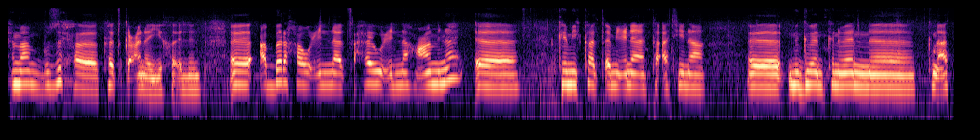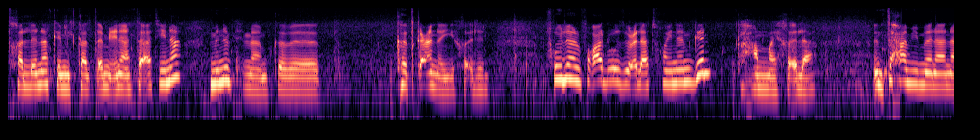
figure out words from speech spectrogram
ሕማም ብዙሕ ከጥቅዕና ይኽእልን ኣብ በረኻ ውዒልና ኣብ ፀሓይ ውዒልና ዓምና ኬሚካል ጠሚዕና እንተኣቲና ምግበን ክንበን ክንኣቲ ከለና ኬሚካል ጠሚዕና እንተኣቲና ምንም ሕማም ከጥቅዕና ይኽእልን ፍለን ፍቃድኡ ዝውዕላ ተኮይነን ግን ክሓማ ይኽእላ እንተሓሚመናና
